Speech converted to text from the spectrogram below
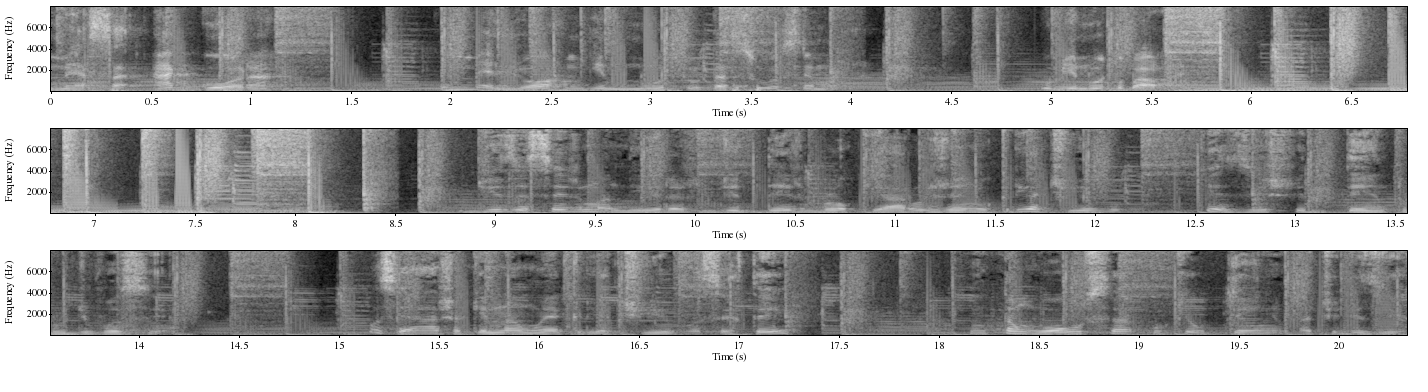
Começa agora o melhor minuto da sua semana. O Minuto Balada. 16 maneiras de desbloquear o gênio criativo que existe dentro de você. Você acha que não é criativo? Acertei? Então ouça o que eu tenho a te dizer.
